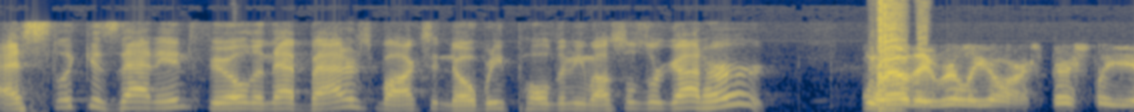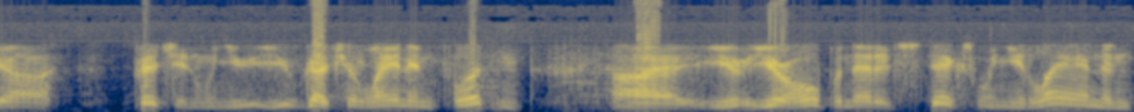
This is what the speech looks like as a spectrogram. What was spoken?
as slick as that infield and that batter's box and nobody pulled any muscles or got hurt. Well, they really are, especially uh, pitching when you you've got your landing foot and uh, you, you're hoping that it sticks when you land, and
